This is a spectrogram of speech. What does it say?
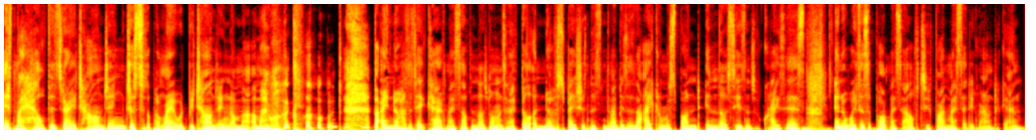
if my health is very challenging, just to the point where it would be challenging no matter my workload. but I know how to take care of myself in those moments, and I've built enough spaciousness into my business that I can respond in those seasons of crisis in a way to support myself to find my steady ground again.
